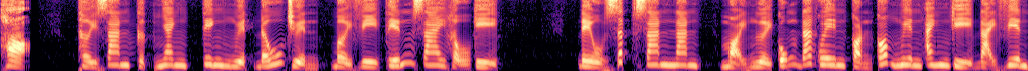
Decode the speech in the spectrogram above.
họ. Thời gian cực nhanh tinh nguyệt đấu chuyển bởi vì tiến giai hậu kỳ. Đều rất gian nan, mọi người cũng đã quên còn có Nguyên Anh kỳ đại viên.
